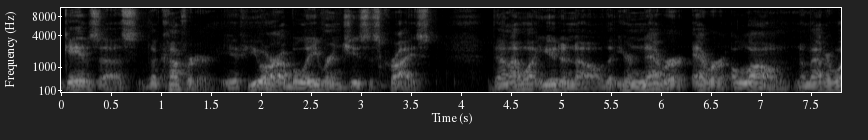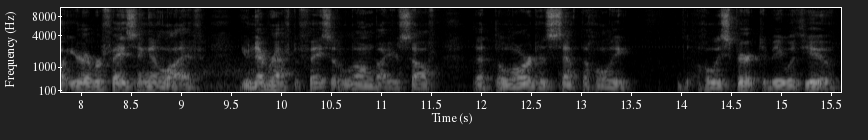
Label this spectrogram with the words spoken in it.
gives us the Comforter. If you are a believer in Jesus Christ, then I want you to know that you're never, ever alone. No matter what you're ever facing in life, you never have to face it alone by yourself, that the Lord has sent the Holy, the Holy Spirit to be with you.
